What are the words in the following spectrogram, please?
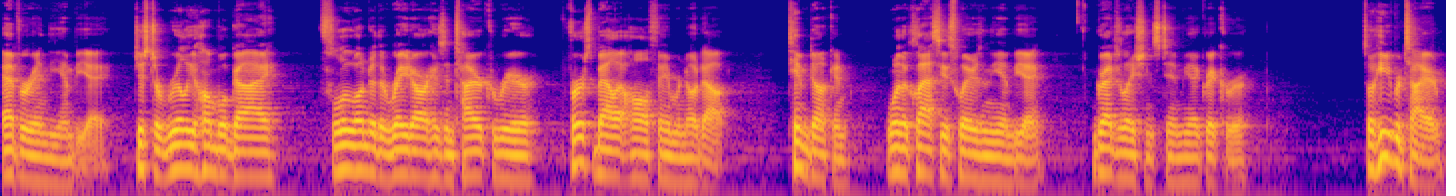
ever in the NBA. Just a really humble guy, flew under the radar his entire career. First ballot Hall of Famer, no doubt. Tim Duncan, one of the classiest players in the NBA. Congratulations, Tim. You had a great career. So he retired.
